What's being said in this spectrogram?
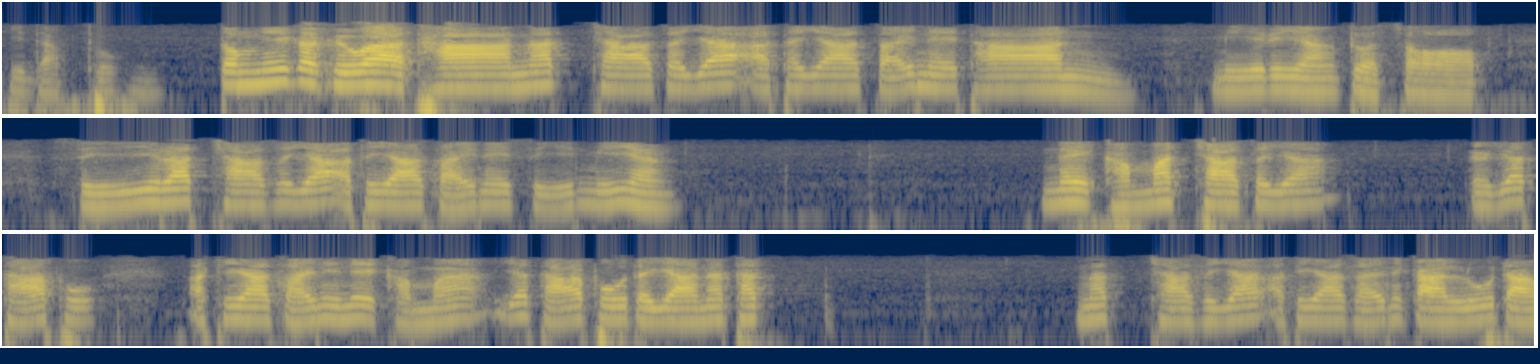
ที่ดับทุกข์ตรงนี้ก็คือว่า ทานัชชาสยะอัธยาศัยในทาน มีหรือยังตรวจสอบ สีรัชชาสยะอัธยาศัยในศีลมีอย่างเนคขมัชชาสยะเออยะถาภูอัธยาศัยในเนคขมะยะถาภูตยานทัตนัชชาสยะอัธยาศัยในการรู้ตาม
